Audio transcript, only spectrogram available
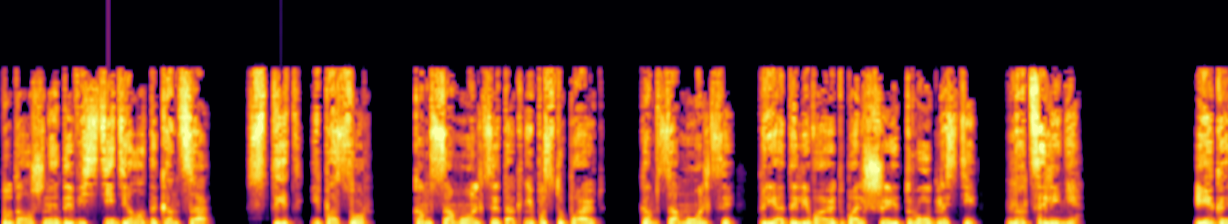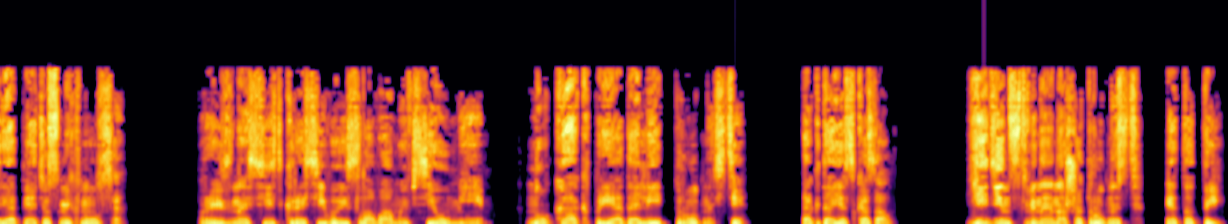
то должны довести дело до конца. Стыд и позор. Комсомольцы так не поступают. Комсомольцы преодолевают большие трудности на целине». Игорь опять усмехнулся. Произносить красивые слова мы все умеем. Но как преодолеть трудности? Тогда я сказал, единственная наша трудность – это ты.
